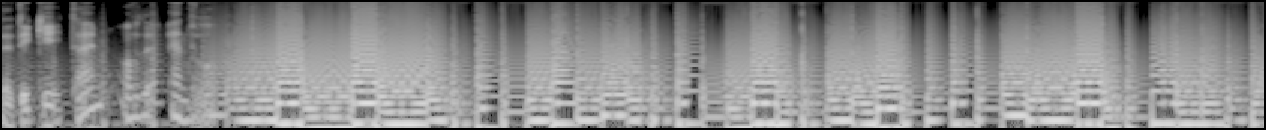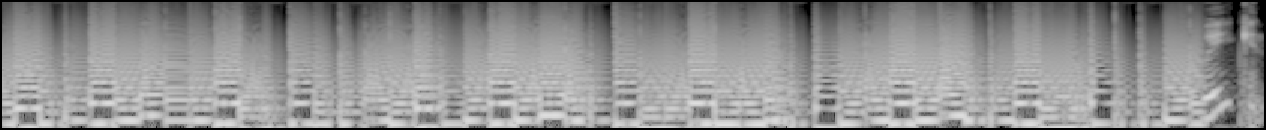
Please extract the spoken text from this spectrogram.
The decay time of the envelope. We can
